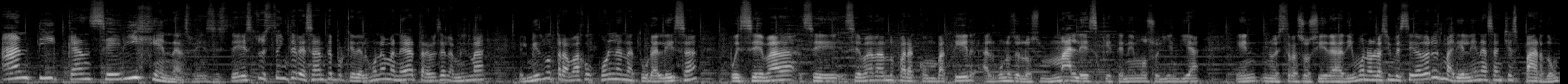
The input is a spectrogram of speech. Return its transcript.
anticancerígenas. Esto está interesante porque de alguna manera a través de la misma, el mismo trabajo con la naturaleza, pues se va, se, va dando para combatir algunos de los males que tenemos hoy en día en nuestra sociedad. Y bueno, los investigadores María Elena Sánchez Pardo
